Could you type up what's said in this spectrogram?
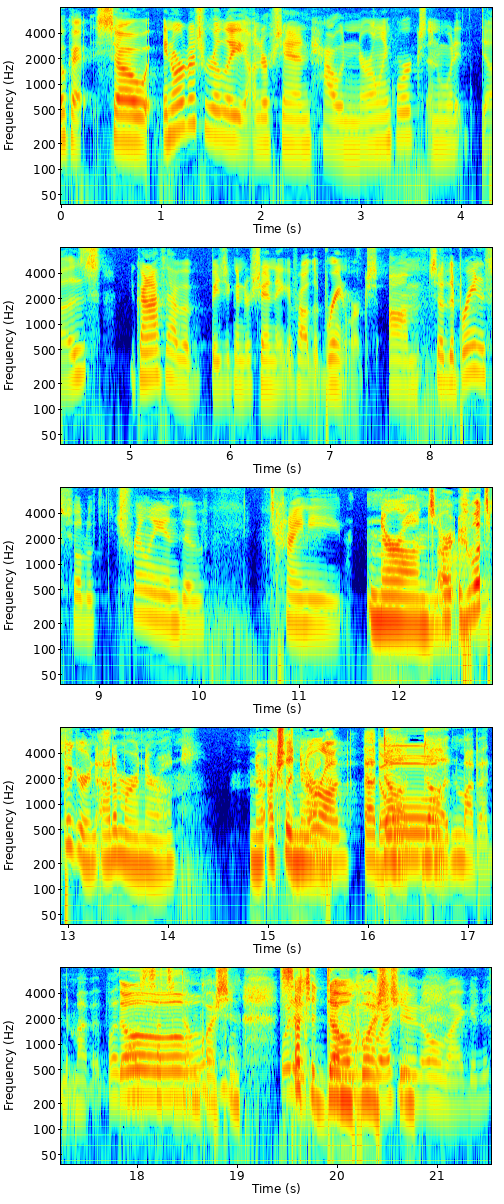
Okay, so in order to really understand how Neuralink works and what it does, you kind of have to have a basic understanding of how the brain works. Um, so the brain is filled with trillions of tiny Neurons. Or what's bigger, an atom or a neuron? Neur- actually, neuron. Neuron. Uh, duh, Duh. duh. My bad. My bad. That was such a dumb question. What such a, dumb, question. Oh my goodness.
